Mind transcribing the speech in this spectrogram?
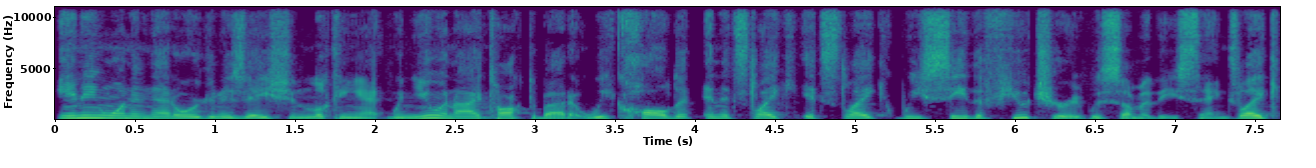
anyone in that organization looking at? When you and I talked about it, we called it, and it's like it's like we see the future with some of these things. Like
